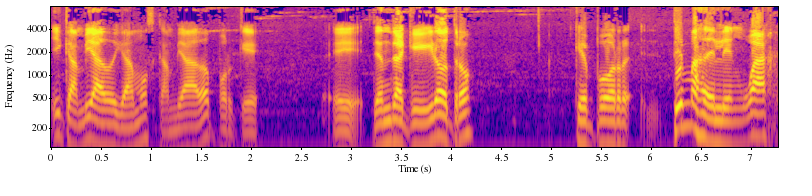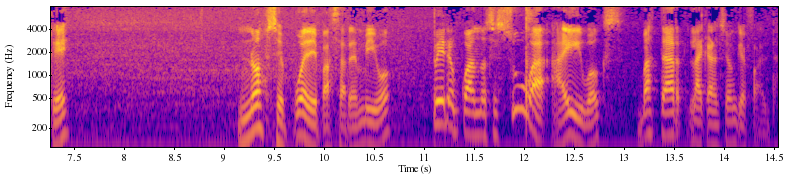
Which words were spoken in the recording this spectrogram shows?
Y cambiado, digamos. Cambiado. Porque eh, tendrá que ir otro que por temas de lenguaje no se puede pasar en vivo, pero cuando se suba a Evox va a estar la canción que falta.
